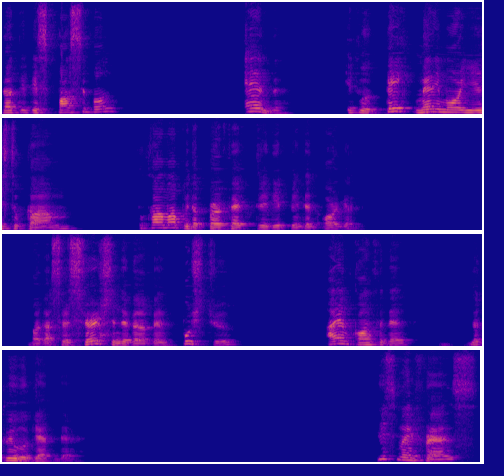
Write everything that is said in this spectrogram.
that it is possible and it will take many more years to come to come up with a perfect 3D printed organ. But as research and development push through, I am confident that we will get there. This, my friends,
